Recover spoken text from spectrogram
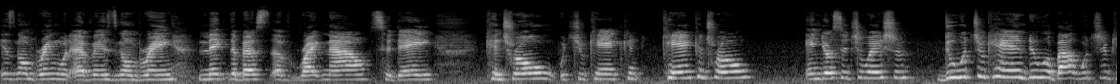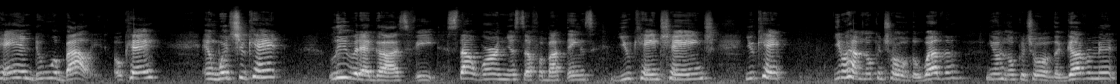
It's going to bring whatever it's going to bring. Make the best of right now, today. Control what you can, can, can control in your situation. Do what you can do about what you can do about it, okay? And what you can't, leave it at God's feet. Stop worrying yourself about things you can't change. You can't you don't have no control of the weather. You don't have no control of the government.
